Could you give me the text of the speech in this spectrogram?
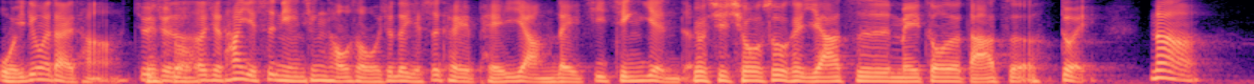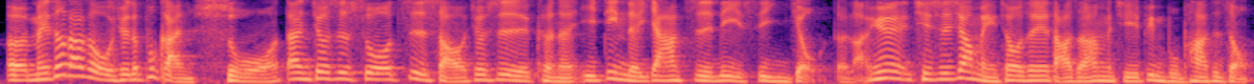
我一定会带他。就觉得，而且他也是年轻投手，我觉得也是可以培养、累积经验的。尤其球速可以压制每周的打者。对，那呃，每周打者我觉得不敢说，但就是说至少就是可能一定的压制力是有的啦。因为其实像美洲这些打者，他们其实并不怕这种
